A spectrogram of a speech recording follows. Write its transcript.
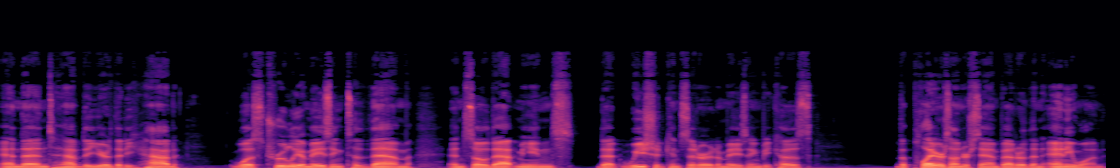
And then to have the year that he had was truly amazing to them. And so that means that we should consider it amazing because the players understand better than anyone.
